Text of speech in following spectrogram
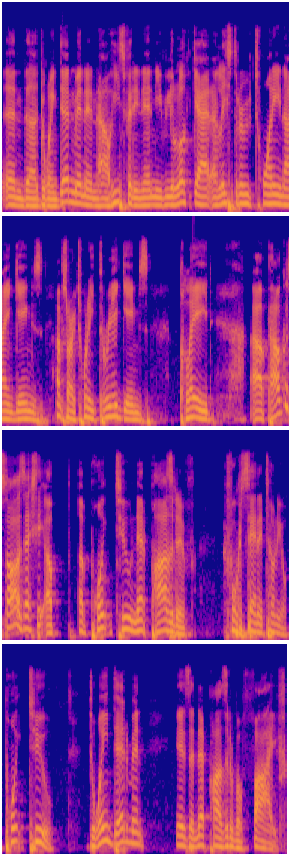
and uh, Dewayne Dedmon and how he's fitting in. If you look at at least through 29 games, I'm sorry, 23 games played, uh, Pau Gasol is actually a a point two net positive for San Antonio. Point two. Dewayne Dedmon is a net positive of five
